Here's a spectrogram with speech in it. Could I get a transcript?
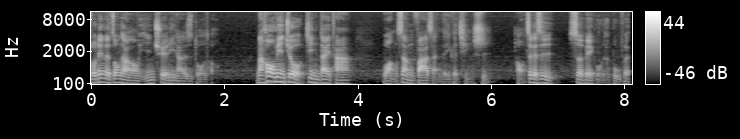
昨天的中长红已经确立它的是多头。那后面就静待它往上发展的一个情势。好，这个是设备股的部分。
